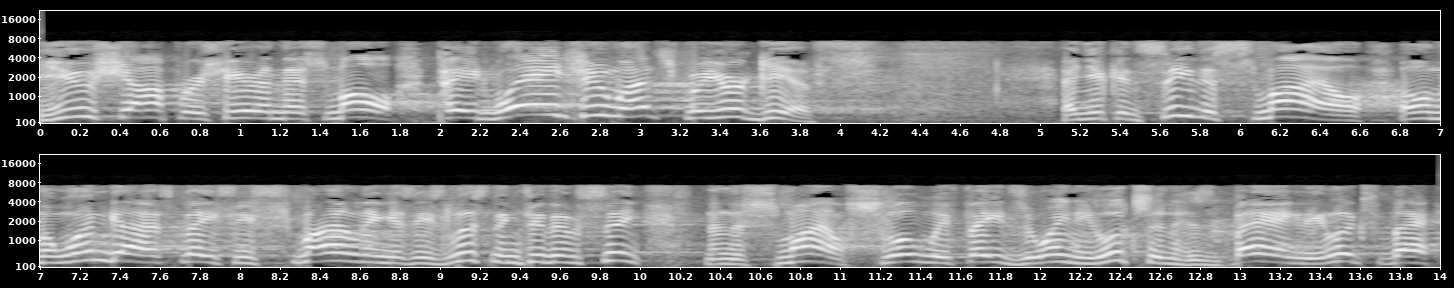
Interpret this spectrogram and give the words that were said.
you shoppers here in this mall paid way too much for your gifts. And you can see the smile on the one guy's face. He's smiling as he's listening to them sing. And the smile slowly fades away and he looks in his bag and he looks back.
